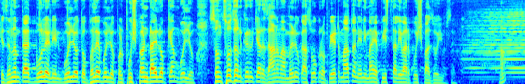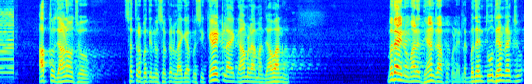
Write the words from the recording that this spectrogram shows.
કે, જન્મતા બોલે નહીં, બોલ્યો તો ભલે બોલ્યો, પણ પુષ્પન ડાયલોગ કેમ બોલ્યો? સંશોધન કર્યું ત્યારે જાણવા મળ્યું કે આ છોકરો પેટમાં હતો ને એની માએ પિસ્તાલીસ વાર પુષ્પા જોયું છે. હા? આપ તો જાણો છો, છત્રપતિનું સકર લાગ્યા પછી કેટલાય ગામડામાં જવાનું. બધાયનું મારે ધ્યાન રાખવું પડે, એટલે બધાને તું ધ્યાન રાખજો.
